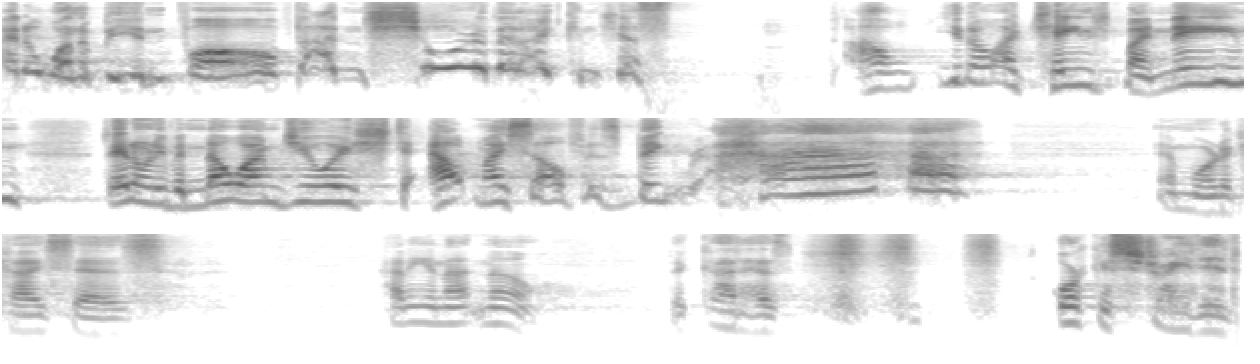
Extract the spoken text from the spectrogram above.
I don't want to be involved. I'm sure that I can just, I'll, you know, I've changed my name. They don't even know I'm Jewish to out myself as big. Ah. And Mordecai says, How do you not know that God has orchestrated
